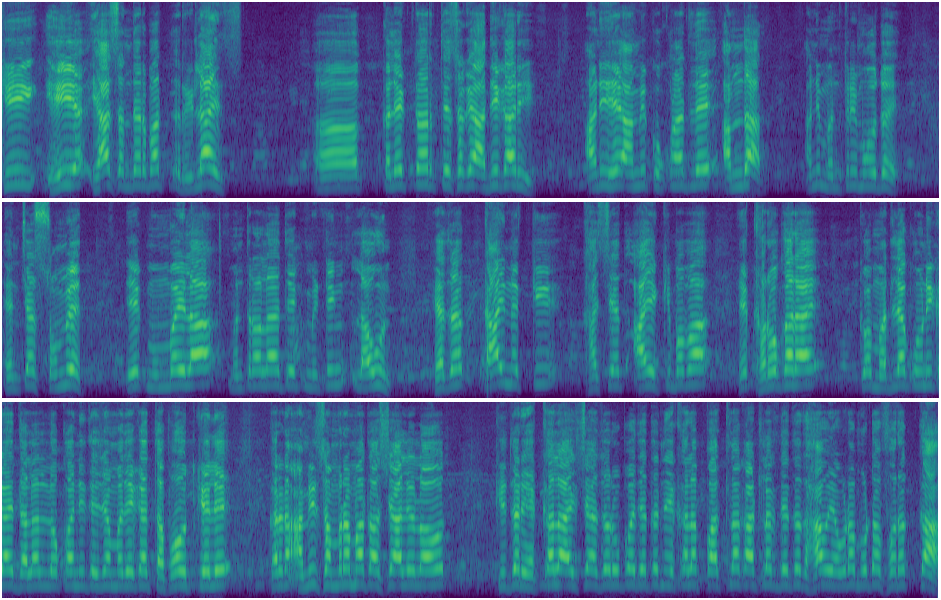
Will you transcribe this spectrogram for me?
की हे ह्या संदर्भात रिलायन्स कलेक्टर ते सगळे अधिकारी आणि हे आम्ही कोकणातले आमदार आणि मंत्री महोदय यांच्या समवेत एक मुंबईला मंत्रालयात एक मिटिंग लावून ह्याचं काय नक्की खासियत आहे की बाबा हे खरोखर आहे? किंवा मधल्या कोणी काय दलाल लोकांनी त्याच्यामध्ये काय तफावत केले? कारण आम्ही संभ्रमात असे आलेलो आहोत की जर एकाला ऐंशी हजार रुपये देतात आणि एकाला पाच लाख आठ लाख देतात हा एवढा मोठा फरक का?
